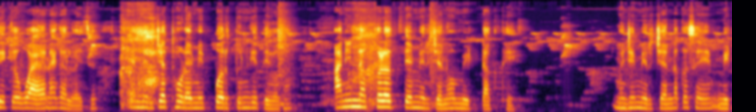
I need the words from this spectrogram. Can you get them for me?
ते क वाया नाही घालवायचं. त्या मिरच्या थोड्या मी परतून घेते बघा. आणि नकळत त्या मिरच्यांवर मीठ टाकते. म्हणजे मिरच्यांना कसं आहे मीठ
